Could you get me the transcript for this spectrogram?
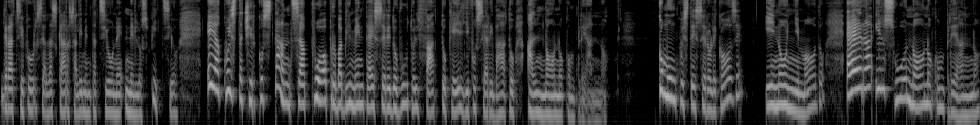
grazie forse alla scarsa alimentazione nell'ospizio. E a questa circostanza può probabilmente essere dovuto il fatto che egli fosse arrivato al nono compleanno. Comunque stessero le cose, in ogni modo, era il suo nono compleanno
